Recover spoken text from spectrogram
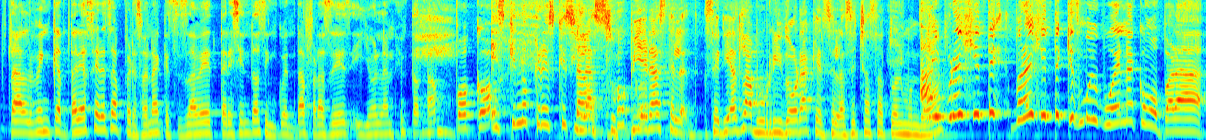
tal, me encantaría ser esa persona que se sabe 350 frases y yo la neta tampoco. Es que no crees que si las supieras te la- serías la aburridora que se las echas a todo el mundo. Ay, pero hay gente, pero hay gente que es muy buena como para.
